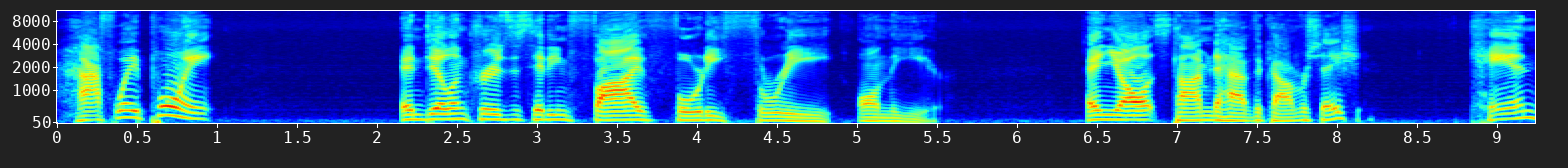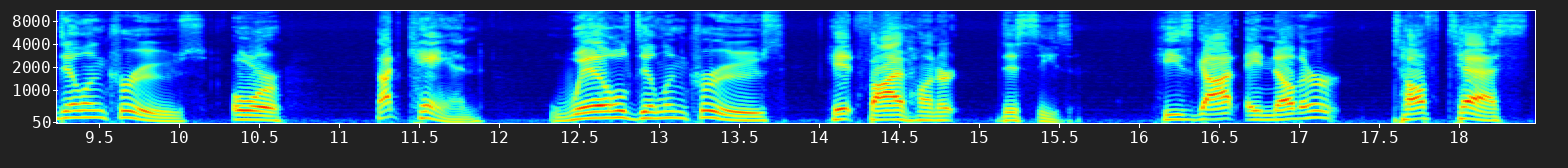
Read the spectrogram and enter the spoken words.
halfway point, and Dylan Crews is hitting 543 on the year. And y'all, it's time to have the conversation. Can Dylan Crews, or not can, will Dylan Crews hit 500 this season? He's got another tough test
